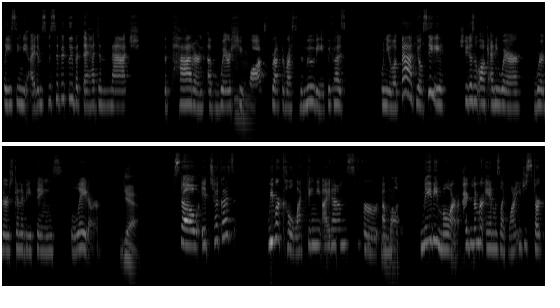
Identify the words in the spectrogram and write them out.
placing the item specifically, but they had to match the pattern of where she mm-hmm. walks throughout the rest of the movie. Because when you look back, you'll see she doesn't walk anywhere where there's going to be things later. Yeah. So it took us, we were collecting the items for a mm-hmm. month, maybe more. I remember Anne was like, why don't you just start?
